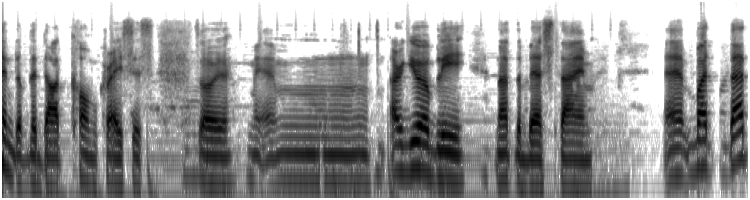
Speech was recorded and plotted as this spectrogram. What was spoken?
end of the dot com crisis, so um, arguably not the best time. Uh, but that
